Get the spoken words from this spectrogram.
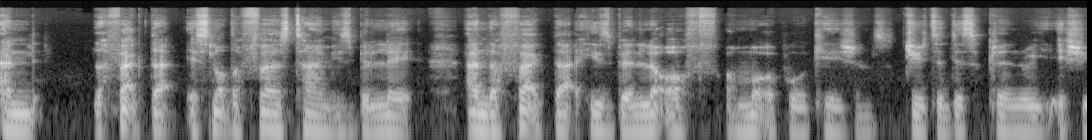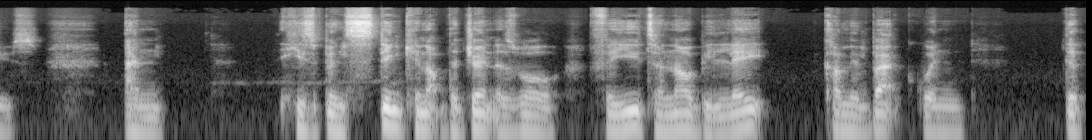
and the fact that it's not the first time he's been late, and the fact that he's been let off on multiple occasions due to disciplinary issues, and he's been stinking up the joint as well. For you to now be late coming back when the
